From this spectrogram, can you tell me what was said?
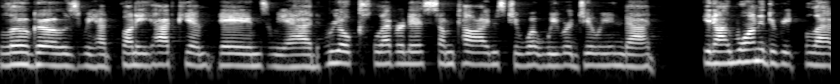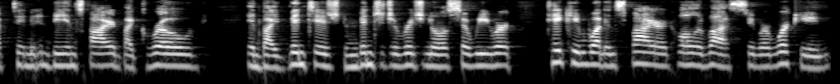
logos. We had funny ad campaigns. We had real cleverness sometimes to what we were doing that, you know, I wanted to reflect and, and be inspired by Grove and by vintage and vintage originals. So we were taking what inspired all of us who were working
